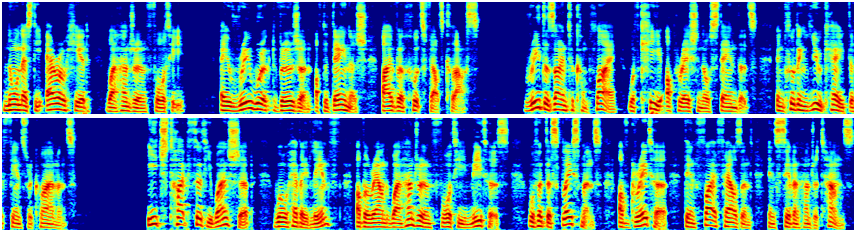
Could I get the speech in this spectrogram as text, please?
known as the Arrowhead 140, a reworked version of the Danish Iver Huitfeldt class redesigned to comply with key operational standards, including UK defense requirements. Each Type 31 ship will have a length of around 140 meters with a displacement of greater than 5,700 tons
